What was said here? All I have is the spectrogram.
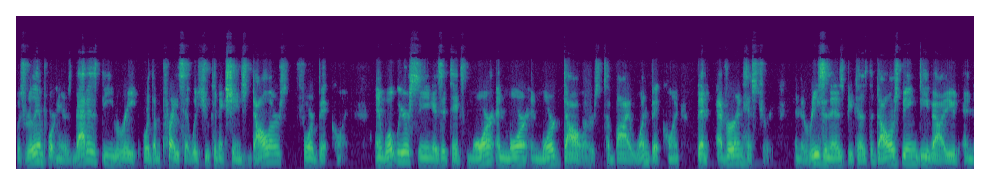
What's really important here is that is the rate or the price at which you can exchange dollars for Bitcoin. And what we are seeing is it takes more and more and more dollars to buy one Bitcoin than ever in history. And the reason is because the dollar's being devalued and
